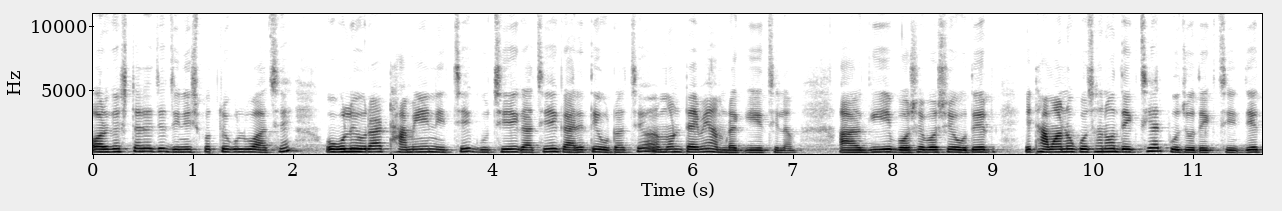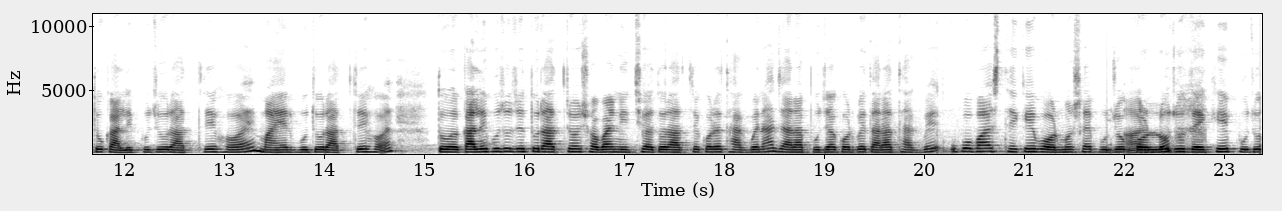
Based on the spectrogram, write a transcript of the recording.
অর্কেস্ট্রারে যে জিনিসপত্রগুলো আছে, ওগুলি ওরা থামিয়ে নিচ্ছে, গুছিয়ে গাছিয়ে গাড়িতে ওঠাচ্ছে এমন টাইমে আমরা গিয়েছিলাম। আর গিয়ে বসে বসে ওদের এই থামানো গোছানো দেখছি আর পুজো দেখছি। যেহেতু কালী পুজো রাত্রে হয়, মায়ের পুজো রাত্রে হয় তো কালী পুজো যেহেতু রাত্রে হয় সবাই নিচ্ছে এত রাত্রে করে থাকবে না। যারা পূজা করবে তারা থাকবে। উপবাস থেকে বর্মশাই পুজো করল। পুজো দেখে পুজো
